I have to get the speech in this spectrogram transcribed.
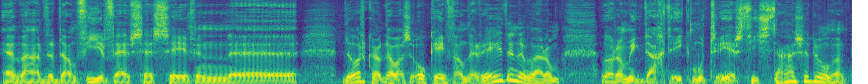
En waar er dan vier, vijf, zes, zeven eh doorkwamen. Dat was ook een van de redenen waarom, waarom ik dacht, ik moet eerst die stage doen. Want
